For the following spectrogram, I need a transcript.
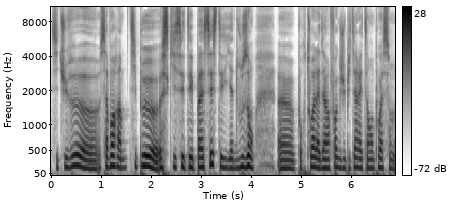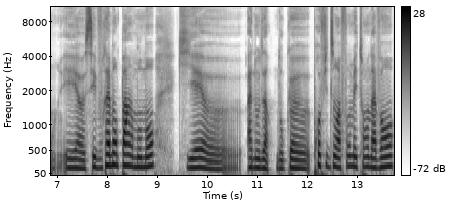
si tu veux euh, savoir un petit peu ce qui s'était passé, c'était il y a 12 ans pour toi la dernière fois que Jupiter était en poisson. Et c'est vraiment pas un moment qui est euh, anodin. Donc euh, profites-en à fond, mets-toi en avant,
